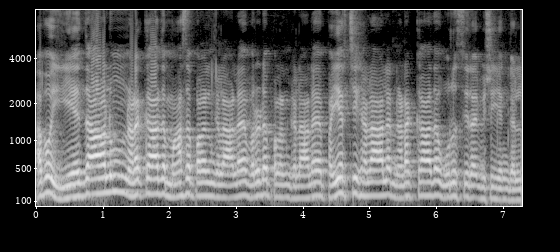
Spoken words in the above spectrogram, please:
அப்போது ஏதாலும் நடக்காத மாத பலன்களால் வருட பலன்களால் பயிற்சிகளால் நடக்காத ஒரு சில விஷயங்கள்.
